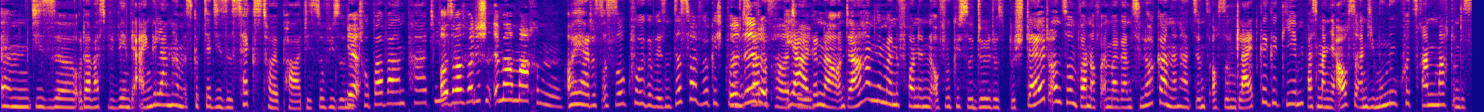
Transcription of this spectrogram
ähm, diese, oder was wen wir eingeladen haben, es gibt ja diese Sextoy-Partys, so wie so eine Ja. Tupperwaren-Party. Oh, sowas wollte ich schon immer machen. Oh ja, das ist so cool gewesen. Das war wirklich cool. So eine Dildo-Party. Ja, genau. Und da haben dann meine Freundinnen auch wirklich so Dildos bestellt und so und waren auf einmal ganz locker. Und dann hat sie uns auch so ein Gleitgel gegeben, was man ja auch so an die Mumu kurz ranmacht und das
